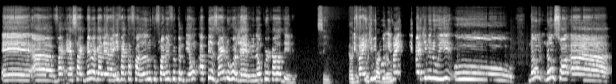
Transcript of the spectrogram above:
é, a, vai, essa mesma galera aí vai estar tá falando que o Flamengo foi campeão apesar do Rogério e não por causa dele. Sim. É e, vai diminuir, e, vai, e vai diminuir o. Não, não só a,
